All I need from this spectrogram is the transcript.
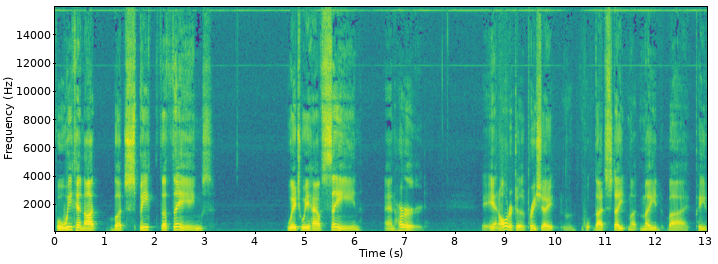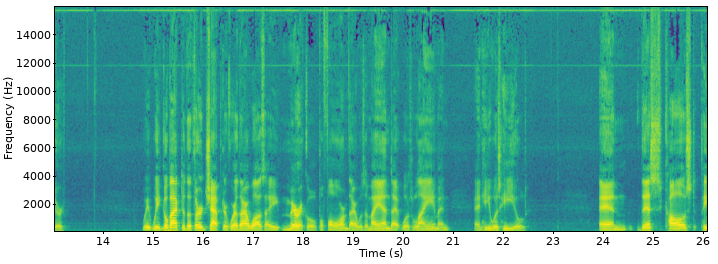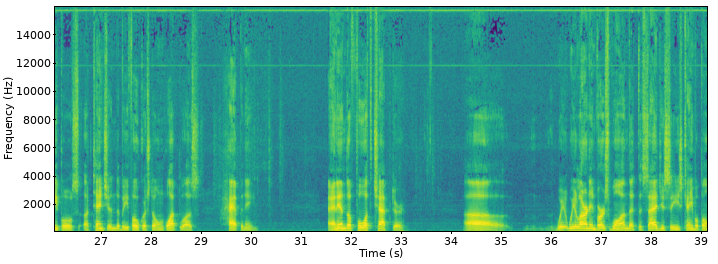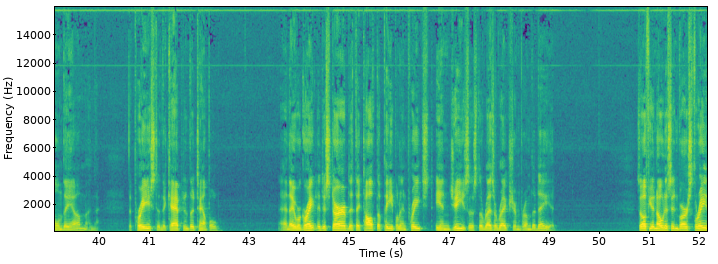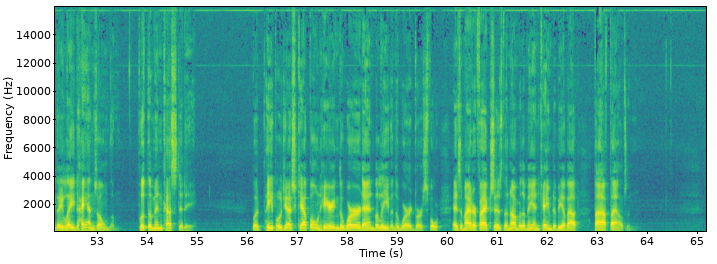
For we cannot but speak the things which we have seen and heard. In order to appreciate that statement made by Peter, we, we go back to the third chapter where there was a miracle performed. There was a man that was lame and, and he was healed. And this caused people's attention to be focused on what was happening. And in the fourth chapter, uh, we, we learn in verse 1 that the Sadducees came upon them, and the priest and the captain of the temple, and they were greatly disturbed that they taught the people and preached in Jesus the resurrection from the dead. So if you notice in verse 3, they laid hands on them put them in custody. But people just kept on hearing the word and believing the word. Verse 4. As a matter of fact, says the number of the men came to be about 5,000.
